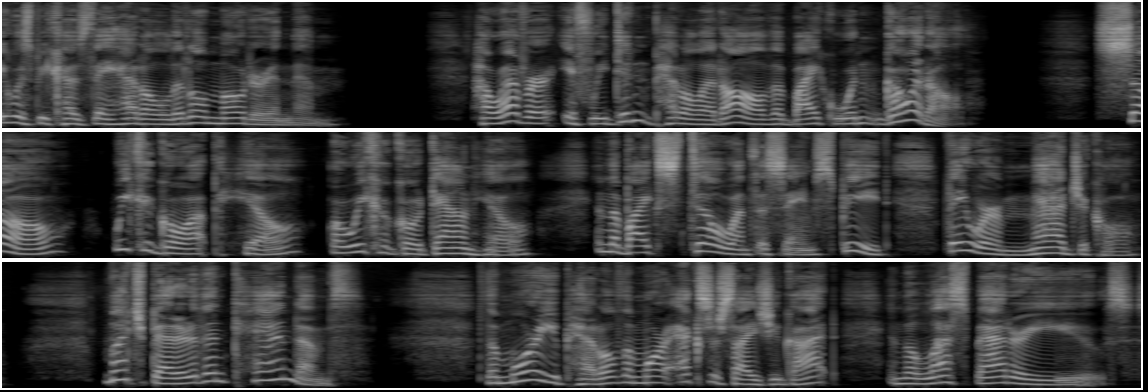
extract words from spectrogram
It was because they had a little motor in them. However, if we didn't pedal at all, the bike wouldn't go at all. So, we could go uphill or we could go downhill, and the bike still went the same speed. They were magical, much better than tandems. The more you pedal, the more exercise you got and the less battery you use.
